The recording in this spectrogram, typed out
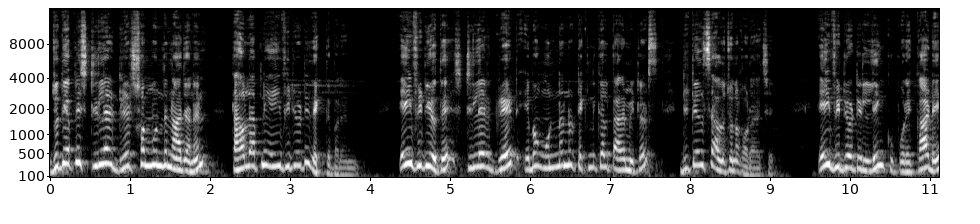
যদি আপনি স্টিলের গ্রেড সম্বন্ধে না জানেন, তাহলে আপনি এই ভিডিওটি দেখতে পারেন। এই ভিডিওতে স্টিলের গ্রেড এবং অন্যান্য টেকনিক্যাল প্যারামিটার্স ডিটেলসে আলোচনা করা আছে। এই ভিডিওটির লিঙ্ক উপরে কার্ডে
